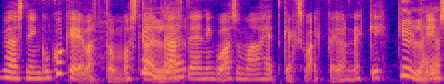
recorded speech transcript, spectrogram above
myös niin kuin kokeilla tuommoista, että lähtee niin kuin asumaan hetkeksi vaikka jonnekin Kyllä, jos,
